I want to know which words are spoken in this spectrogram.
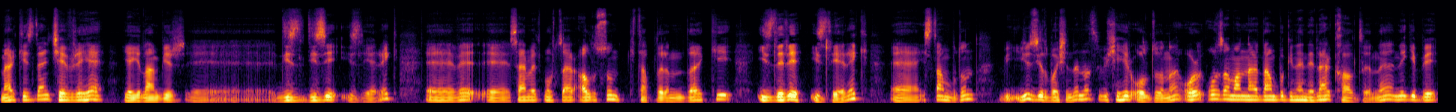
merkezden çevreye yayılan bir e, diz, dizi izleyerek e, ve e, Sermet Muhtar Alus'un kitaplarındaki izleri izleyerek e, İstanbul'un 100 yıl başında nasıl bir şehir olduğunu, o, o zamanlardan bugüne neler kaldığını, ne gibi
